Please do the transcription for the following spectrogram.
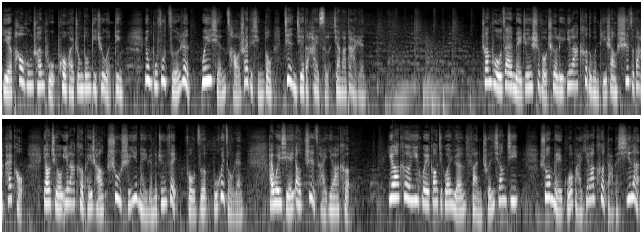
也炮轰川普破坏中东地区稳定，用不负责任、危险、草率的行动间接地害死了加拿大人。川普在美军是否撤离伊拉克的问题上狮子大开口，要求伊拉克赔偿数十亿美元的军费，否则不会走人，还威胁要制裁伊拉克。伊拉克议会高级官员反唇相讥，说美国把伊拉克打得稀烂，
